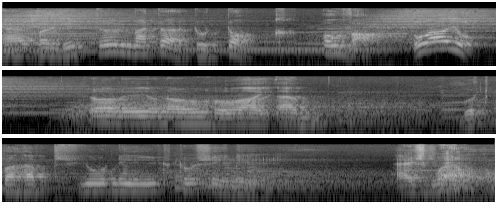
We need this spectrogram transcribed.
have a little matter to talk over. Who are you? Surely you know who I am. But perhaps you need to see me as well.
